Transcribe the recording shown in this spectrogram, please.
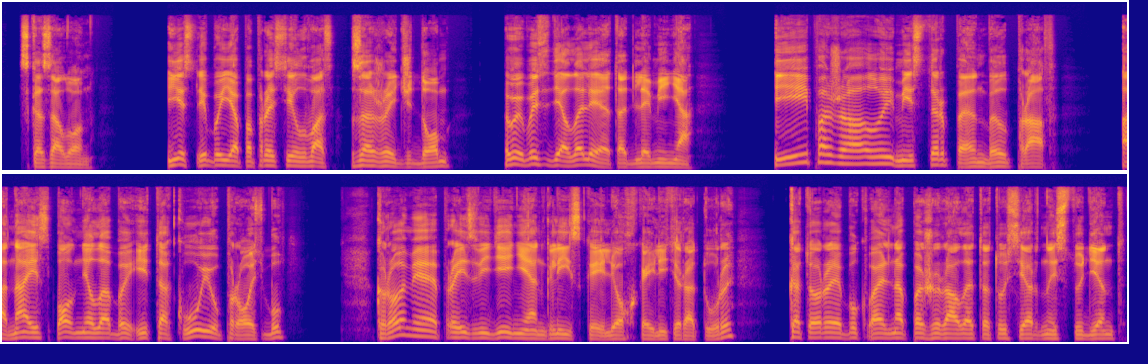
— сказал он, — «если бы я попросил вас зажечь дом, вы бы сделали это для меня». И, пожалуй, мистер Пен был прав. Она исполнила бы и такую просьбу. Кроме произведений английской легкой литературы, которое буквально пожирал этот усердный студент,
